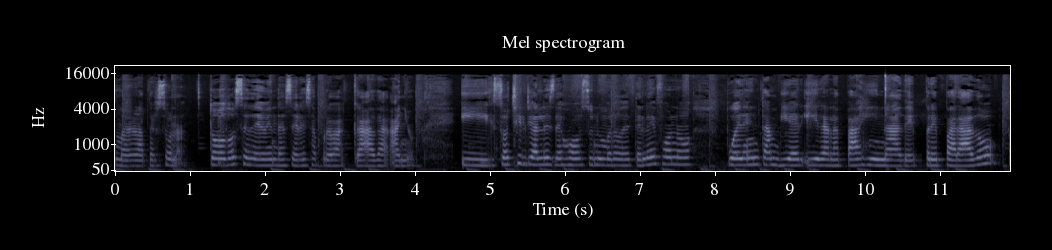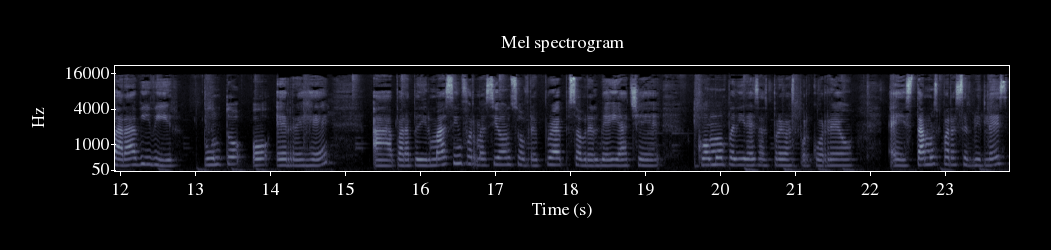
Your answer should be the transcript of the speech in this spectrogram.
mala persona todos se deben de hacer esa prueba cada año. Y Xochitl ya les dejó su número de teléfono. Pueden también ir a la página de preparado para ah, para pedir más información sobre PrEP, sobre el VIH, cómo pedir esas pruebas por correo. estamos para servirles.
